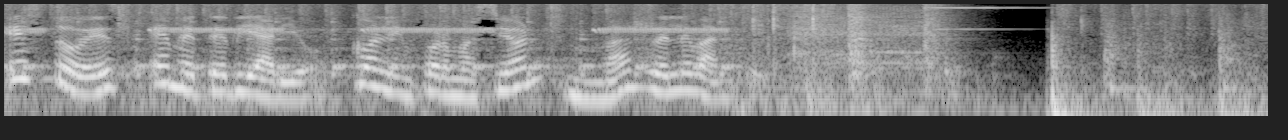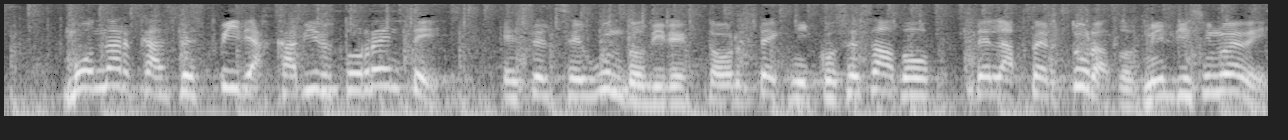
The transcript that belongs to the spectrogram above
Esto es MT Diario, con la información más relevante. Monarcas despide a Javier Torrente. Es el segundo director técnico cesado de la Apertura 2019.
